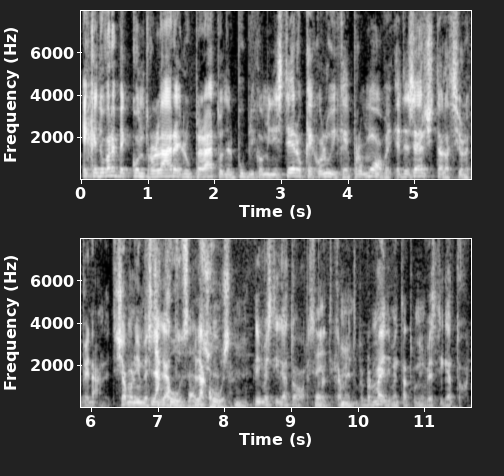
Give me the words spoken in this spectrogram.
e che dovrebbe controllare l'operato del pubblico ministero che è colui che promuove ed esercita l'azione penale, diciamo l'investigatore. L'accusa. L'accusa, diciamo. Mm. l'investigatore sì. praticamente, mm. perché ormai è diventato un investigatore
